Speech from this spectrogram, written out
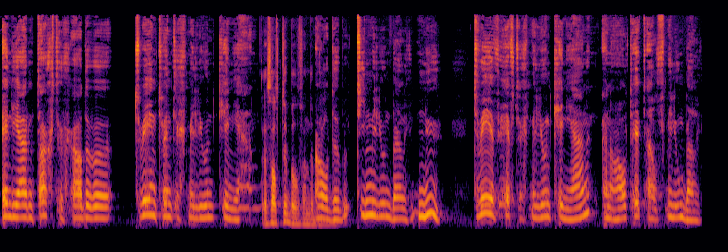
In de jaren 80 hadden we 22 miljoen Kenianen. Dat is al dubbel van de Belgen. Al dubbel, 10 miljoen Belgen. Nu 52 miljoen Kenianen en nog altijd 11 miljoen Belgen.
